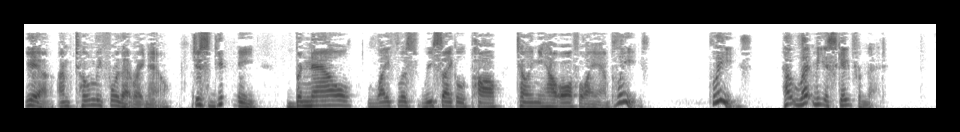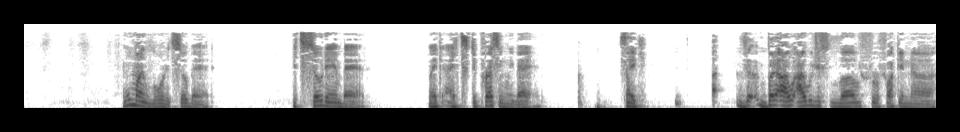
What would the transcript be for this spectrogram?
Yeah, I'm totally for that right now. Just give me banal, lifeless, recycled pop telling me how awful I am. Please. Please. Let me escape from that. Oh my lord, it's so bad. It's so damn bad. Like, it's depressingly bad. It's like, uh, the, but I, I would just love for fucking, uh,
